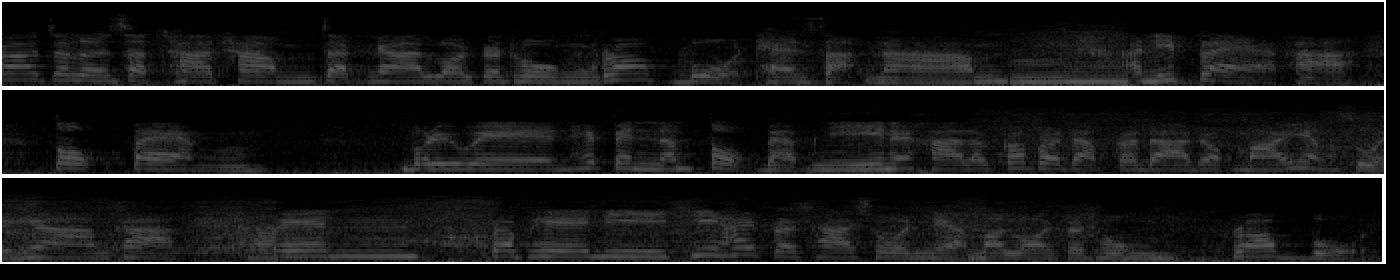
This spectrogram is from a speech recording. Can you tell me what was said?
ราชเจริญศรัทธาธรรม จัดงานลอยกระทงรอบโบสถ์แทนสระน้ำอืมอันนี้แปลกค่ะ ตกแต่ง บริเวณให้เป็นน้ำตกแบบนี้นะคะ แล้วก็ประดับประดาดอกไม้อย่างสวยงามค่ะ ค่ะเป็นประเพณีที่ให้ประชาชนเนี่ยมาลอยกระทงรอบโบสถ์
